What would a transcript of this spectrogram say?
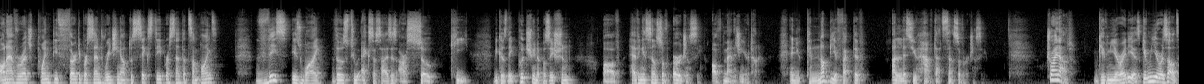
on average 20 30% reaching out to 60% at some point this is why those two exercises are so key because they put you in a position of having a sense of urgency of managing your time. And you cannot be effective unless you have that sense of urgency. Try it out. Give me your ideas, give me your results.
